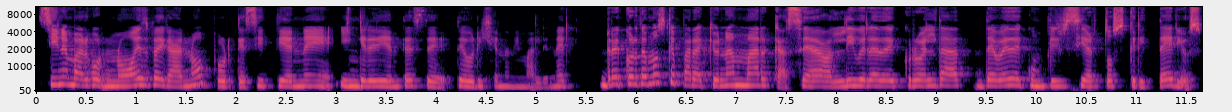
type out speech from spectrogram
sin embargo, no es vegano porque sí tiene ingredientes de, de origen animal en él. Recordemos que para que una marca sea libre de crueldad debe de cumplir ciertos criterios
